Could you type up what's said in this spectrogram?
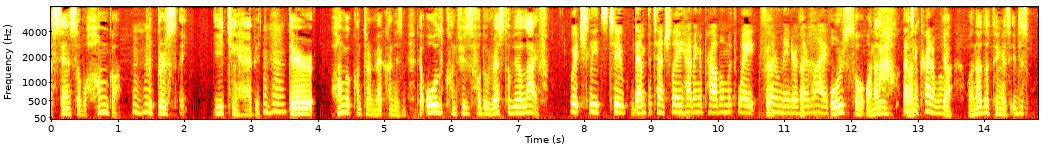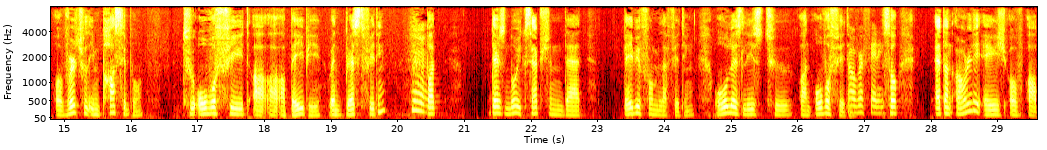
sense of hunger, Mhm. people's eating habit, Mhm. their hunger control mechanism, they're all confused for the rest of their life. Which leads to them potentially having a problem with weight for the remainder of yeah. their life. Also, another Wow, that's an- incredible. Yeah, another thing is it is uh, virtually impossible to overfeed a, a, a baby when breastfeeding, Hmm. but there's no exception that baby formula feeding always leads to an overfeeding. Overfeeding. So, at an early age of a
